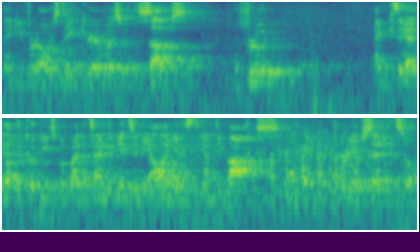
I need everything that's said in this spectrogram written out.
Thank you for always taking care of us with the subs, the fruit. I can say I love the cookies, but by the time they get to me, all I get is the empty box. It's pretty upsetting, so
